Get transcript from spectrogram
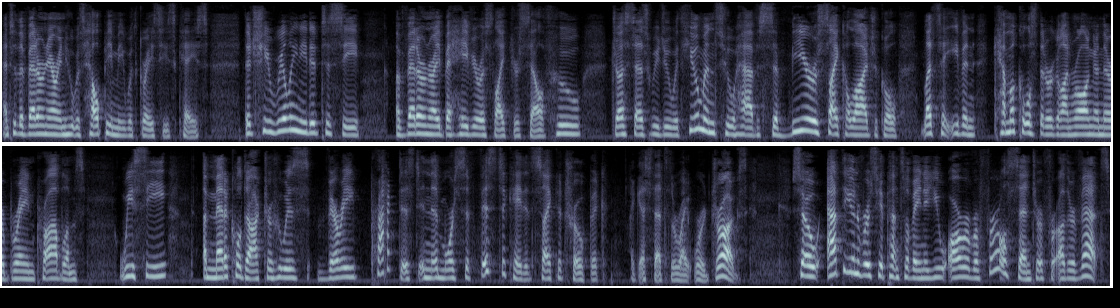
and to the veterinarian who was helping me with Gracie's case that she really needed to see a veterinary behaviorist like yourself who, just as we do with humans who have severe psychological, let's say even chemicals that are gone wrong in their brain problems, we see a medical doctor who is very practiced in the more sophisticated psychotropic, I guess that's the right word, drugs. So at the University of Pennsylvania, you are a referral center for other vets.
